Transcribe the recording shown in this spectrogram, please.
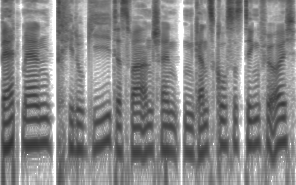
Batman-Trilogie, das war anscheinend ein ganz großes Ding für euch,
